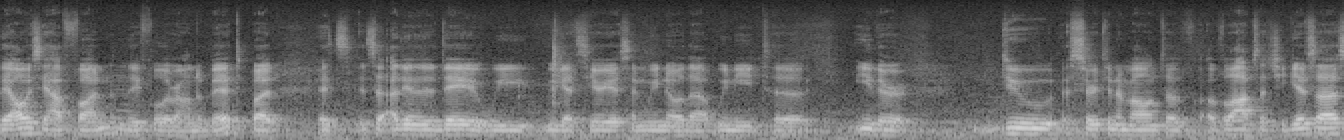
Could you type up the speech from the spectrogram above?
they obviously have fun and they fool around a bit, but it's it's at the end of the day we we get serious and we know that we need to either do a certain amount of, of laps that she gives us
